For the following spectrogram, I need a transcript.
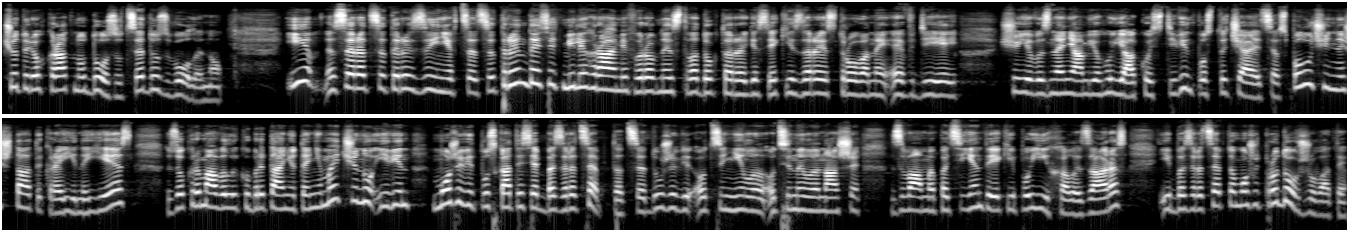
чотирьохкратну дозу. Це дозволено. І серед цитиризинів це цитрин 10 мг виробництва доктор Редіс, який зареєстрований FDA, що є визнанням його якості. Він постачається в Сполучені Штати, країни ЄС, зокрема Велику Британію та Німеччину, і він може відпускатися без рецепта. Це дуже оцінили, оцінили наші з вами пацієнти, які поїхали зараз і без рецепта можуть продовжувати.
